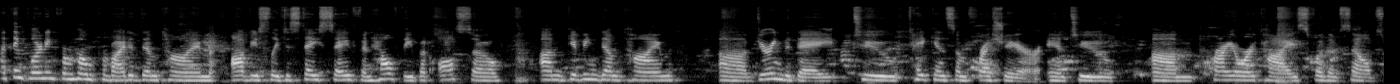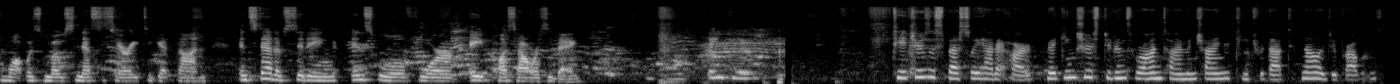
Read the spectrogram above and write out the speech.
I think learning from home provided them time, obviously, to stay safe and healthy, but also um, giving them time uh, during the day to take in some fresh air and to um, prioritize for themselves what was most necessary to get done instead of sitting in school for eight plus hours a day. Thank you. Teachers especially had it hard, making sure students were on time and trying to teach without technology problems.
